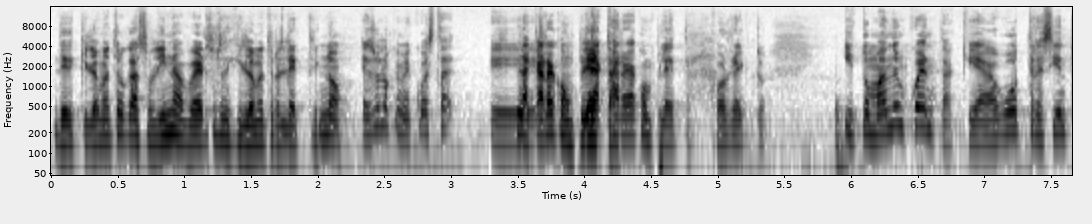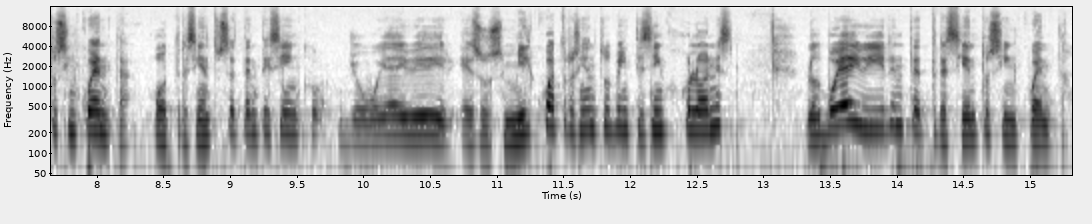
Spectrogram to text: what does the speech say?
del kilómetro gasolina versus el kilómetro eléctrico. No, eso es lo que me cuesta. Eh, la carga completa. La carga completa, correcto. Y tomando en cuenta que hago 350 o 375, yo voy a dividir esos 1425 colones, los voy a dividir entre 350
